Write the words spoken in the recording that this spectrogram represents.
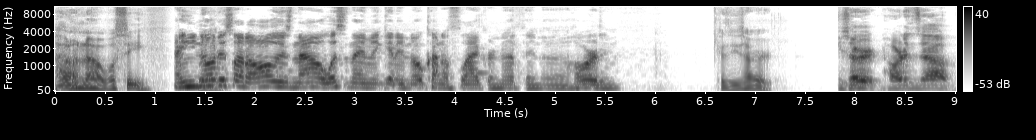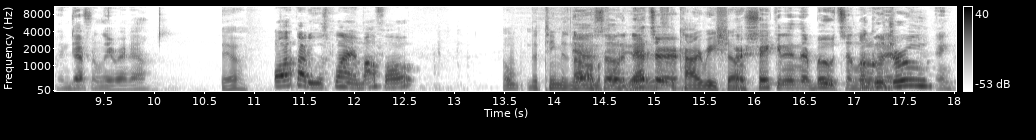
I don't know. We'll see. And you Right. notice out of all this now, what's the name ain't getting no kind of flack or nothing. Uh, Harden. Because he's hurt. He's hurt. Harden's out indefinitely right now. Yeah. Oh, I thought he was playing. My fault. Oh, the team is not Yeah, on the so floor the together. Nets It's are- the Kyrie show. Are shaking in their boots a little Uncle bit. Drew. And,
